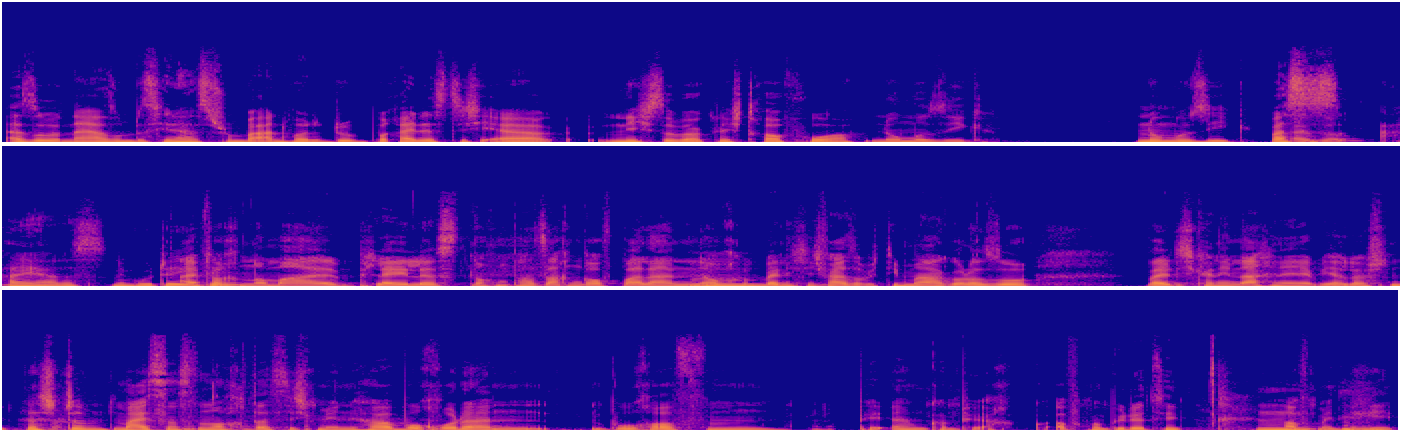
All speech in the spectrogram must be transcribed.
also naja, so ein bisschen hast du schon beantwortet, du bereitest dich eher nicht so wirklich drauf vor. Nur Musik. Nur Musik. Was Also- ist, ah ja, das ist eine gute Idee. Einfach normal Playlist, noch ein paar Sachen draufballern, auch wenn ich nicht weiß, ob ich die mag oder so. Weil ich kann die nachher ja wieder löschen. das stimmt. Meistens noch, dass ich mir ein Hörbuch oder ein Buch auf dem, ähm, Compu ach, auf Computer ziehe, auf mein Handy.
